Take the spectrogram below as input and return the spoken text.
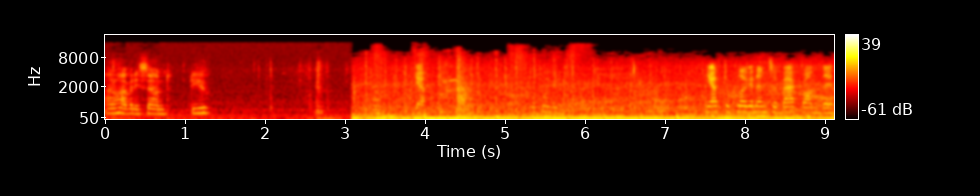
I don't have any sound. Do you? You have to plug it into back on the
